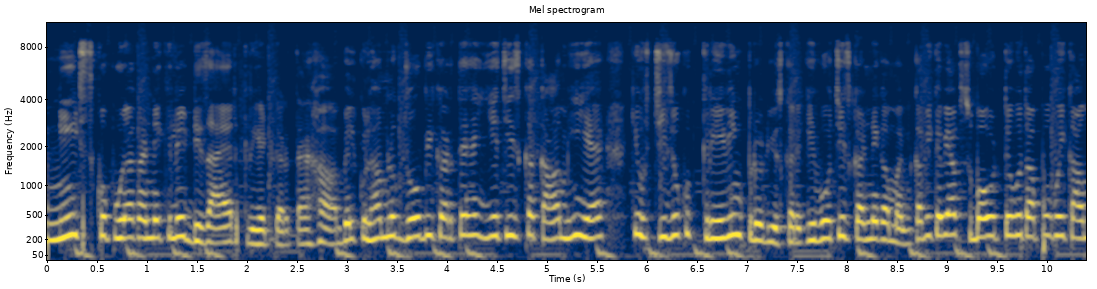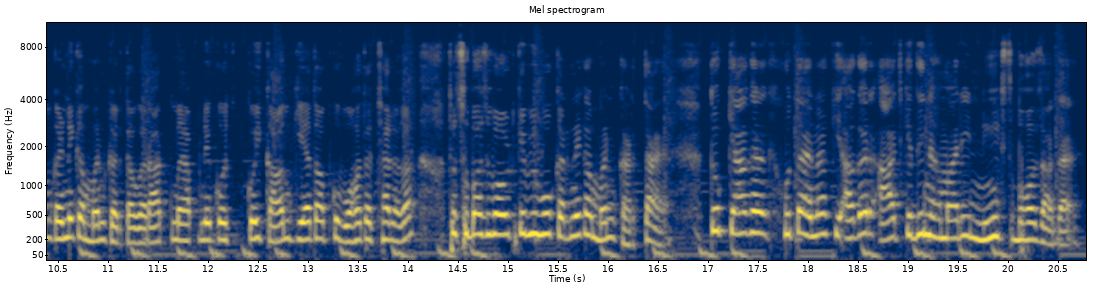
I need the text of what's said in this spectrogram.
नीड्स को पूरा करने के लिए डिज़ायर क्रिएट करता है। हाँ बिल्कुल हम लोग जो भी करते हैं ये चीज़ का काम ही है कि उस चीज़ों को क्रेविंग प्रोड्यूस करे कि वो चीज़ करने का मन। कभी कभी आप सुबह उठते हो तो आपको कोई काम करने का मन करता होगा। रात में आपने को, कोई काम किया तो आपको बहुत अच्छा लगा तो सुबह सुबह उठ के भी वो करने का मन करता है। तो क्या होता है ना कि अगर आज के दिन हमारी नीड्स बहुत ज़्यादा है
